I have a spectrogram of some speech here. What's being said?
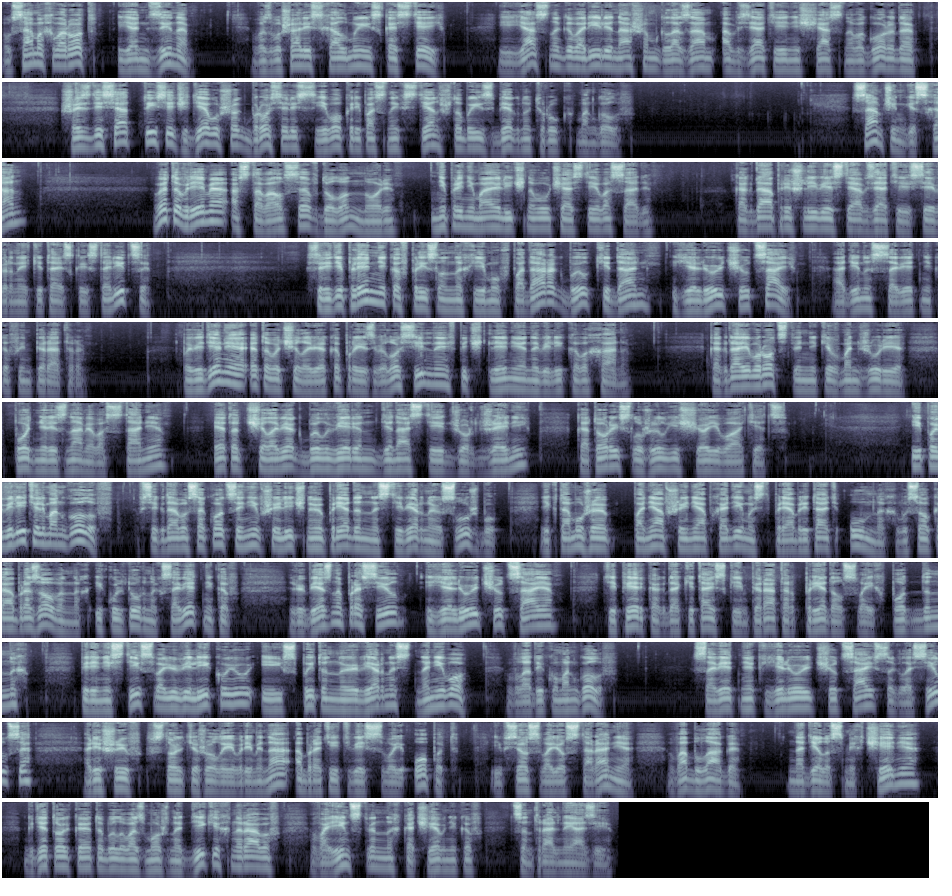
У самых ворот Яньцзина возвышались холмы из костей, и ясно говорили нашим глазам о взятии несчастного города — Шестьдесят тысяч девушек бросились с его крепостных стен, чтобы избегнуть рук монголов. Сам Чингисхан в это время оставался в Долон-Норе, не принимая личного участия в осаде. Когда пришли вести о взятии северной китайской столицы, среди пленников, присланных ему в подарок, был Кидань Елюй Чуцай, один из советников императора. Поведение этого человека произвело сильное впечатление на великого хана. Когда его родственники в Маньчжурии подняли знамя восстания, этот человек был верен династии Джорджени, которой служил еще его отец. И повелитель монголов, всегда высоко ценивший личную преданность и верную службу, и к тому же понявший необходимость приобретать умных, высокообразованных и культурных советников, любезно просил Елюй Чуцая, теперь, когда китайский император предал своих подданных, перенести свою великую и испытанную верность на него, владыку монголов. Советник Елюй Чуцай согласился, решив в столь тяжелые времена обратить весь свой опыт и все свое старание во благо, на дело смягчения — где только это было возможно, диких нравов, воинственных кочевников Центральной Азии.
